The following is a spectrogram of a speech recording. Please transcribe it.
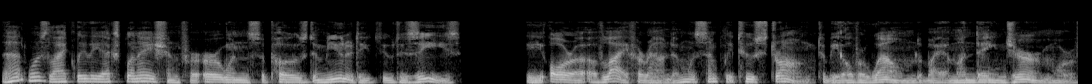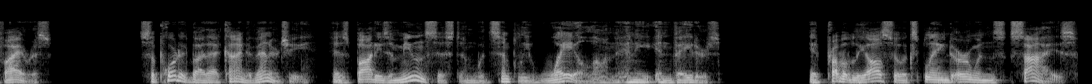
That was likely the explanation for Irwin's supposed immunity to disease. The aura of life around him was simply too strong to be overwhelmed by a mundane germ or virus. Supported by that kind of energy, his body's immune system would simply wail on any invaders. It probably also explained Irwin's size,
